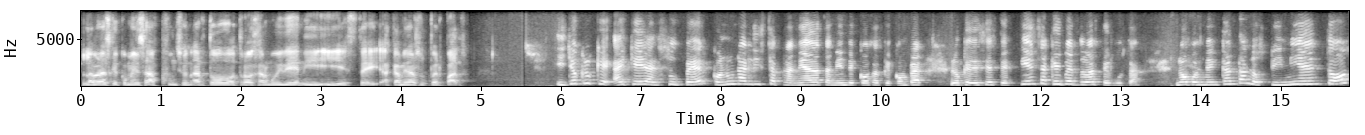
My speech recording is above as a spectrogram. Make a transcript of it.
la verdad es que comienza a funcionar todo, a trabajar muy bien y, este, a caminar súper padre. Y yo creo que hay que ir al súper con una lista planeada también de cosas que comprar. Lo que decía este, piensa qué verduras te gustan. No, pues me encantan los pimientos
